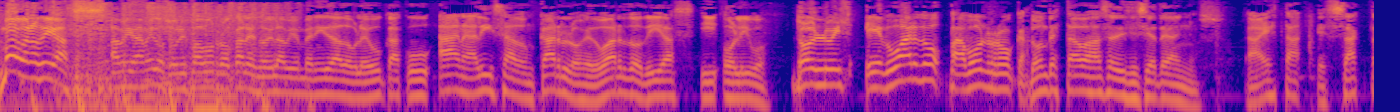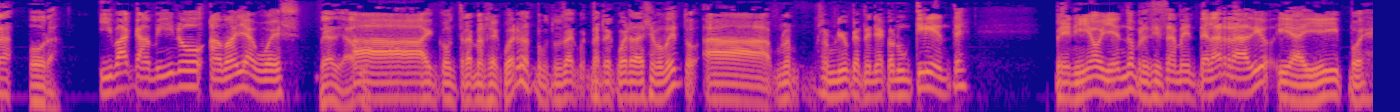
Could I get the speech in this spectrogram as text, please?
Muy buenos días, amigas amigos. Soy Luis Pavón Roca. Les doy la bienvenida a WKQ Analiza, don Carlos Eduardo Díaz y Olivo. Don Luis Eduardo Pavón Roca. ¿Dónde estabas hace 17 años? A esta exacta hora. Iba camino a Mayagüez diablo. a encontrar, me recuerdas, porque tú te te recuerdas de ese momento, a una reunión que tenía con un cliente. Venía oyendo precisamente la radio y ahí, pues,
